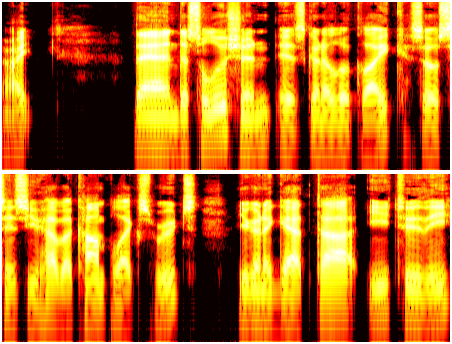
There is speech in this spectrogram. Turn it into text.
right? then the solution is going to look like, so since you have a complex root, you're going to get uh, e to the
